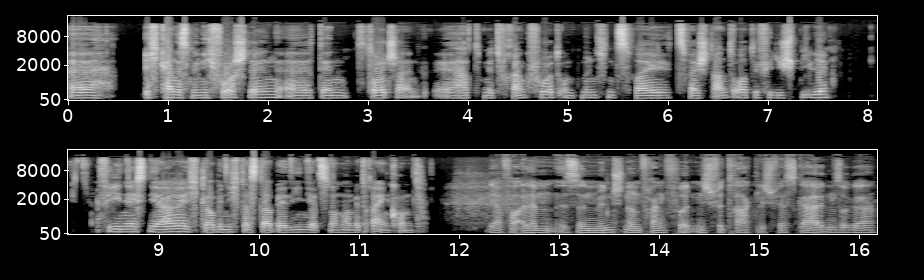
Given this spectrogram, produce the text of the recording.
Äh, ich kann es mir nicht vorstellen, äh, denn Deutschland hat mit Frankfurt und München zwei, zwei Standorte für die Spiele für die nächsten Jahre. Ich glaube nicht, dass da Berlin jetzt nochmal mit reinkommt. Ja, vor allem sind München und Frankfurt nicht vertraglich festgehalten sogar.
